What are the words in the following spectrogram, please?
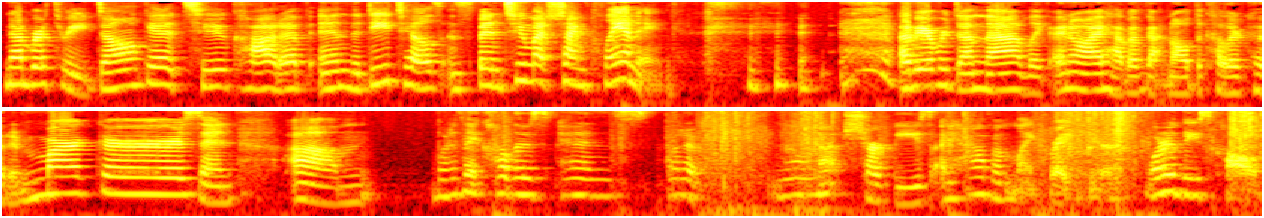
Number three, don't get too caught up in the details and spend too much time planning. have you ever done that? Like, I know I have. I've gotten all the color coded markers and, um, what do they call those pens? What are, no, not Sharpies. I have them like right here. What are these called?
